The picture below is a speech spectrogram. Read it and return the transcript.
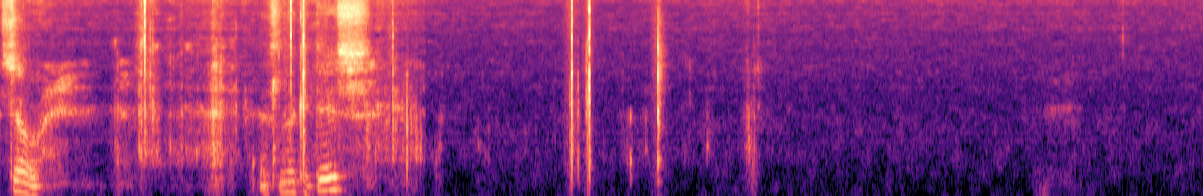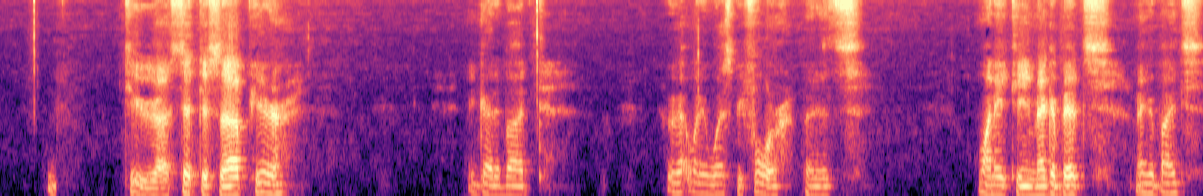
So let's look at this. To uh, set this up here, we got about, forgot what it was before, but it's 118 megabits, megabytes,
